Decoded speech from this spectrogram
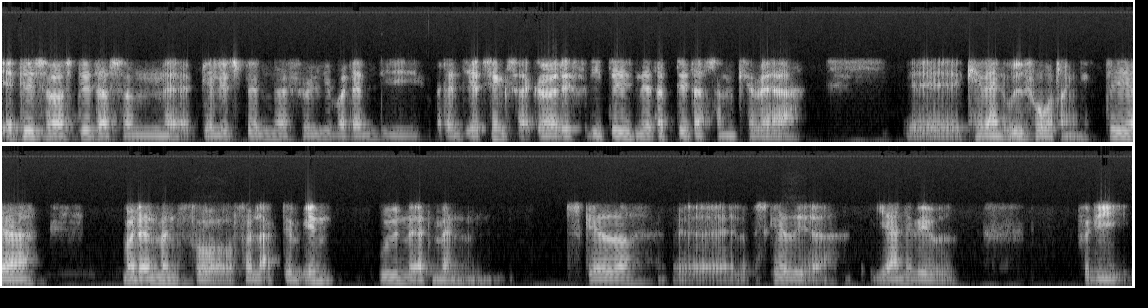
Ja, det er så også det, der sådan, uh, bliver lidt spændende at følge, hvordan de, hvordan de har tænkt sig at gøre det, fordi det er netop det, der sådan kan være, uh, kan være en udfordring. Det er, hvordan man får, får lagt dem ind, uden at man skader uh, eller beskadiger hjernevævet. Fordi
